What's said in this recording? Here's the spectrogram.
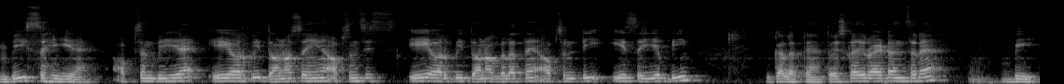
बी सही है। ऑप्शन बी है, ए और बी दोनों सही हैं। ऑप्शन सी, ए और बी दोनों गलत हैं। ऑप्शन डी, ए सही है, बी गलत है। तो इसका जो राइट आंसर है, बी।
